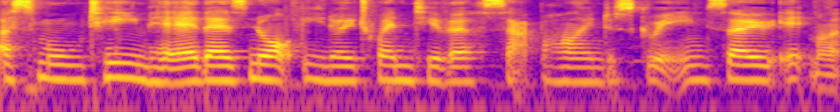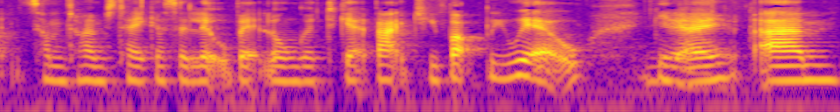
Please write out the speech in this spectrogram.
a small team here there's not you know 20 of us sat behind a screen so it might sometimes take us a little bit longer to get back to you but we will you Yeah. know um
